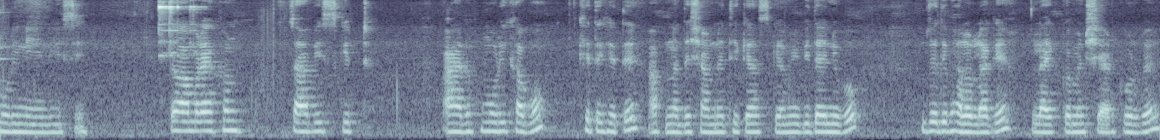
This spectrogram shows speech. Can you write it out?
মুড়ি নিয়ে নিয়েছি। তো আমরা এখন চা, বিস্কিট আর মুড়ি খাব, খেতে খেতে। আপনাদের সামনে থেকে আজকে আমি বিদায় নেব। যদি ভালো লাগে লাইক কমেন্ট শেয়ার করবেন।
